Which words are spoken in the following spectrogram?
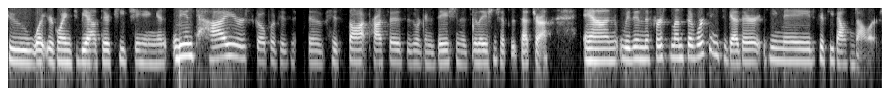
to what you're going to be out there teaching, and the entire scope of his of his thought process, his organization, his relationships, etc. And within the first month of working together, he made fifty thousand dollars.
